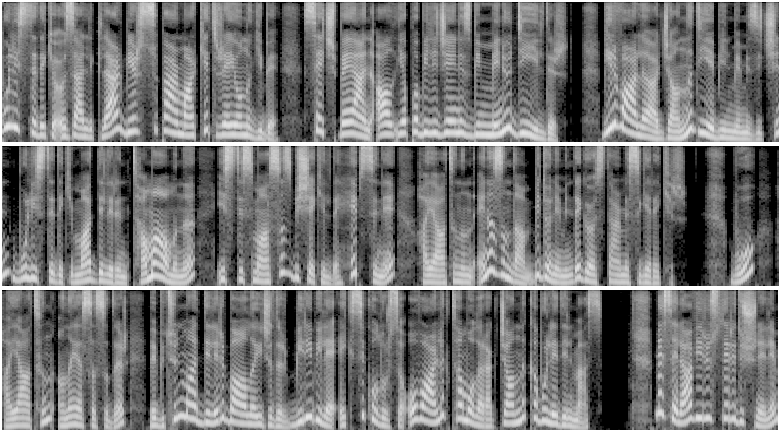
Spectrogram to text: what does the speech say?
Bu listedeki özellikler bir süpermarket reyonu gibi. Seç, beğen, al yapabileceğiniz bir menü değildir. Bir varlığa canlı diyebilmemiz için bu listedeki maddelerin tamamını, istismasız bir şekilde hepsini hayatının en azından bir döneminde göstermesi gerekir. Bu, hayatın anayasasıdır ve bütün maddeleri bağlayıcıdır. Biri bile eksik olursa o varlık tam olarak canlı kabul edilmez. Mesela virüsleri düşünelim.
